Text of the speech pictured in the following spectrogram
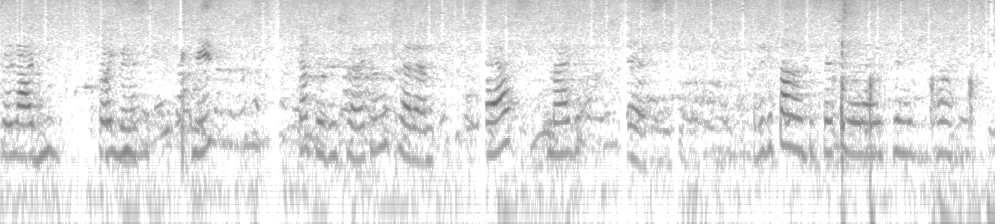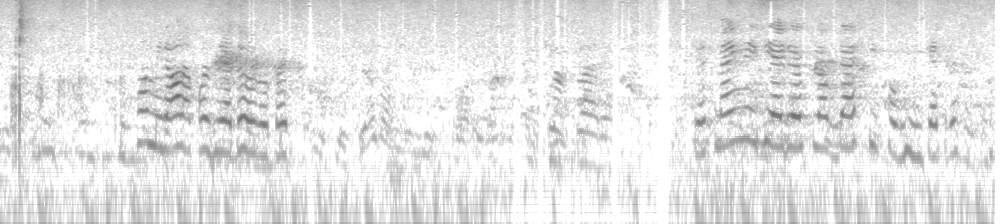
feladni. Hogy mit? Kettőt ismerek, én ismerem ezt, meg ezt. Ezeket tanultuk egy órán, úgyhogy most ha... Most van mire alapozni a dolgokat. Na, várjál. Ezt megnézi egy röplabdát, ki fog minket röhögni.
